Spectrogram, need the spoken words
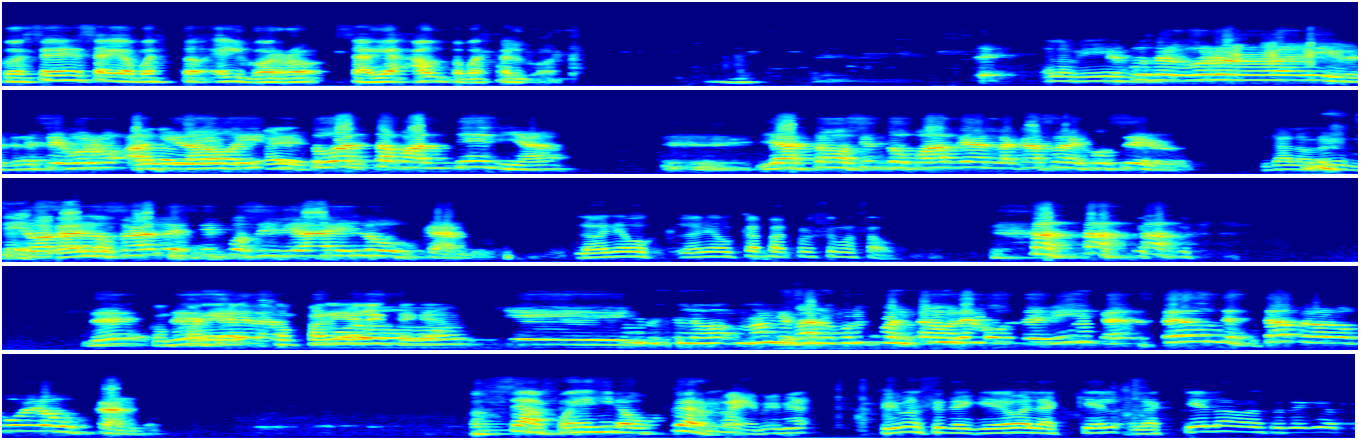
José se había puesto el gorro, se había autopuesto el gorro. Mismo. puso el gorro en una libre. Ese gorro ha quedado ahí oye. toda esta pandemia y ha estado haciendo patria en la casa de José. Da lo mismo. Sí, Yo acá no sin posibilidad de irlo a buscar. lo venía a bus- lo venía a buscar para el próximo sábado. De, Con parrilla- el parrilla eléctrica. Que, Mándeselo, mándeselo por lejos de mí. Sé dónde está, pero no puedo ir a buscarlo. O sea, puedes ir a buscarlo. Oye, primero, primero se te quedó la esquela, la esquela se te quedó.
